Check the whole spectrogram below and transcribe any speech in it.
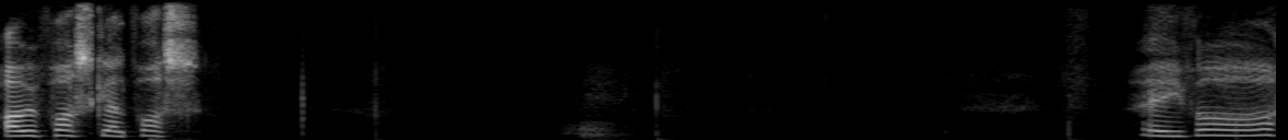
Abi pas gel pas. Eyvah.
